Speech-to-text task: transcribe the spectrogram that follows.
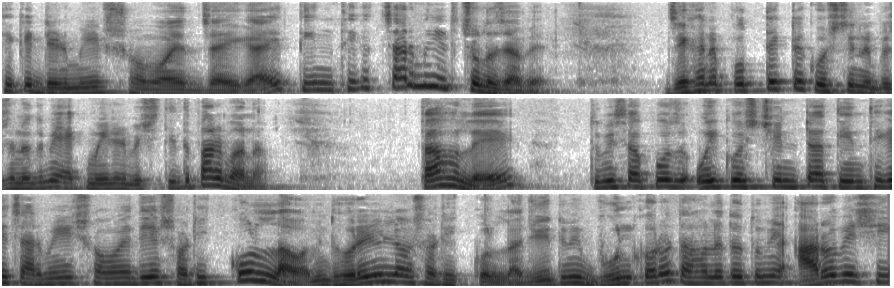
থেকে দেড় মিনিট সময়ের জায়গায় তিন থেকে চার মিনিট চলে যাবে। যেখানে প্রত্যেকটা কোশ্চেনের পেছনে তুমি এক মিনিটের বেশি দিতে পারবা না। তাহলে তুমি সাপোজ ওই কোশ্চেনটা তিন থেকে চার মিনিট সময় দিয়ে সঠিক করলাও, আমি ধরে নিলাম সঠিক করলা। যদি তুমি ভুল করো, তাহলে তো তুমি আরও বেশি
